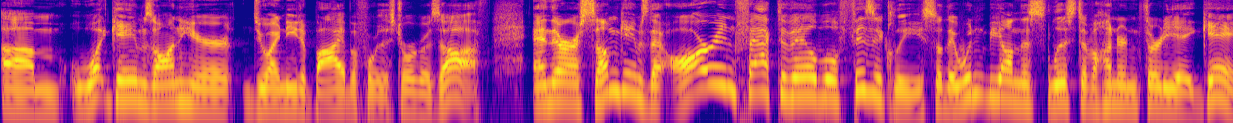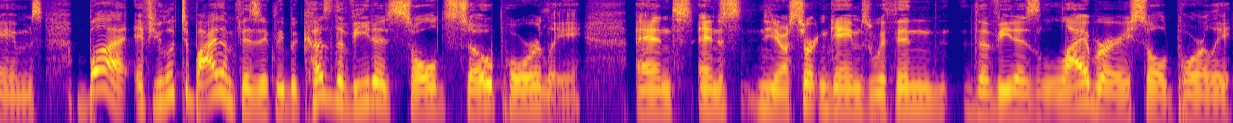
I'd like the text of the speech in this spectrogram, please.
Um, what games on here do I need to buy before the store goes off? And there are some games that are in fact available physically, so they wouldn't be on this list of 138 games. But if you look to buy them physically, because the Vita sold so poorly, and and you know certain games within the Vita's library sold poorly,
